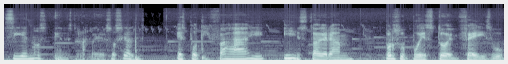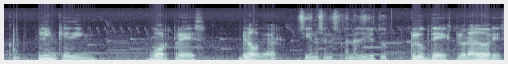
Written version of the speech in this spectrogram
síguenos en nuestras redes sociales. Spotify, Instagram, por supuesto en Facebook, LinkedIn, WordPress, Blogger. Síguenos en nuestro canal de YouTube. Club de Exploradores.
